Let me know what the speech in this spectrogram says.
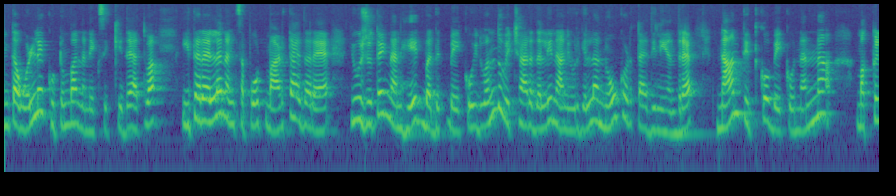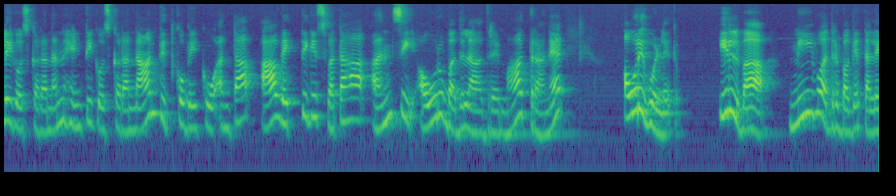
ಇಂಥ ಒಳ್ಳೆ ಕುಟುಂಬ ನನಗೆ ಸಿಕ್ಕಿದೆ ಅಥವಾ ಈ ಥರ ಎಲ್ಲ ನಂಗೆ ಸಪೋರ್ಟ್ ಮಾಡ್ತಾ ಇದ್ದಾರೆ ಇವ್ರ ಜೊತೆಗೆ ನಾನು ಹೇಗೆ ಬದುಕಬೇಕು, ಇದು ಒಂದು ವಿಚಾರದಲ್ಲಿ ನಾನು ಇವ್ರಿಗೆಲ್ಲ ನೋವು ಕೊಡ್ತಾ ಇದ್ದೀನಿ ಅಂದರೆ ನಾನು ತಿದ್ಕೋಬೇಕು, ನನ್ನ ಮಕ್ಕಳಿಗೋಸ್ಕರ, ನನ್ನ ಹೆಂಡತಿಗೋಸ್ಕರ ನಾನು ತಿದ್ಕೋಬೇಕು ಅಂತ ಆ ವ್ಯಕ್ತಿಗೆ ಸ್ವತಃ ಅನಿಸಿ ಅವರು ಬದಲಾದರೆ ಮಾತ್ರನೇ ಅವ್ರಿಗೆ ಒಳ್ಳೆಯದು ಇಲ್ವಾ? ನೀವು ಅದ್ರ ಬಗ್ಗೆ ತಲೆ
